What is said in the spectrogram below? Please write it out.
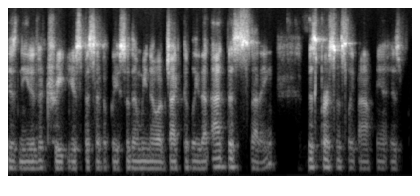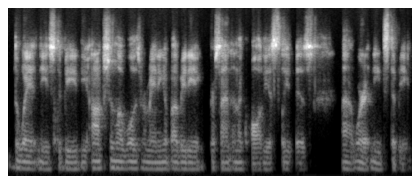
is needed to treat you specifically. So then we know objectively that at this setting, this person's sleep apnea is the way it needs to be. The oxygen level is remaining above 88%, and the quality of sleep is uh, where it needs to be.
